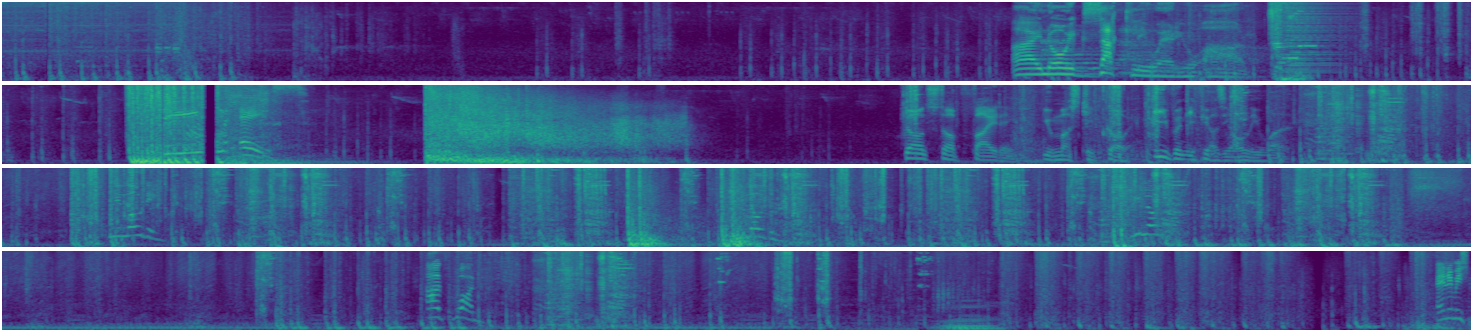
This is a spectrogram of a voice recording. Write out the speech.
I know exactly where you are. Team Ace. Don't stop fighting. You must keep going, even if you're the only one. Reloading. Reloading.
